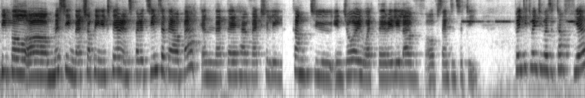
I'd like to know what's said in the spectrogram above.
People are missing that shopping experience, but it seems that they are back and that they have actually come to enjoy what they really love of Sandton City. 2020 was a tough year.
